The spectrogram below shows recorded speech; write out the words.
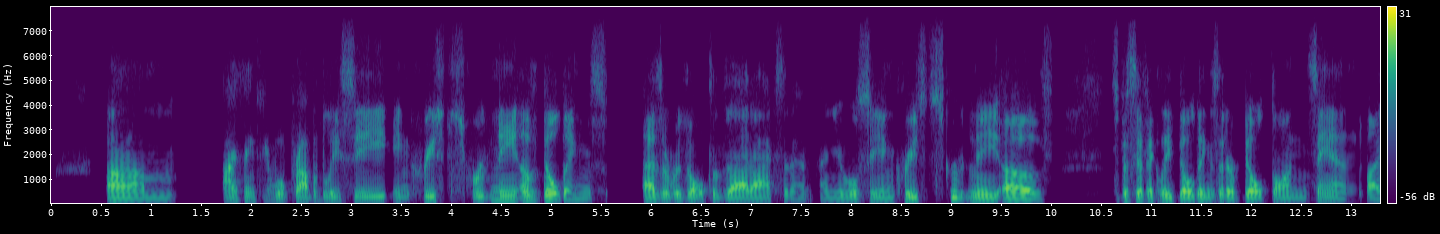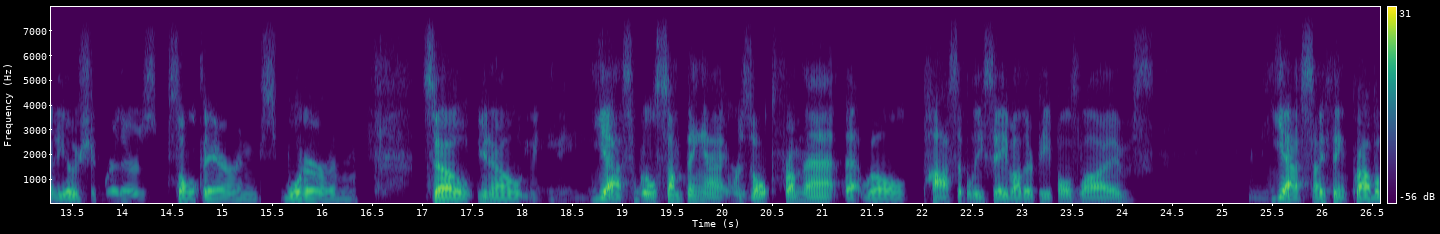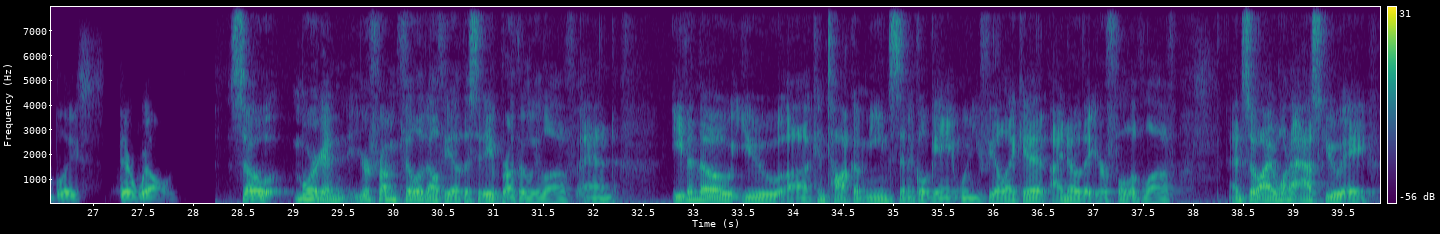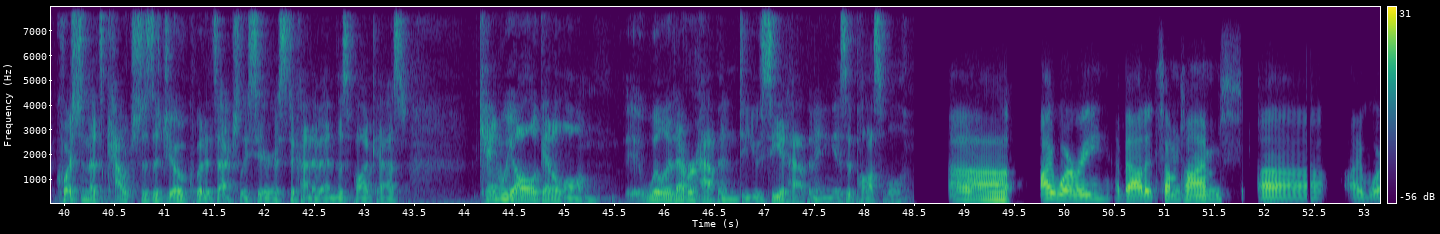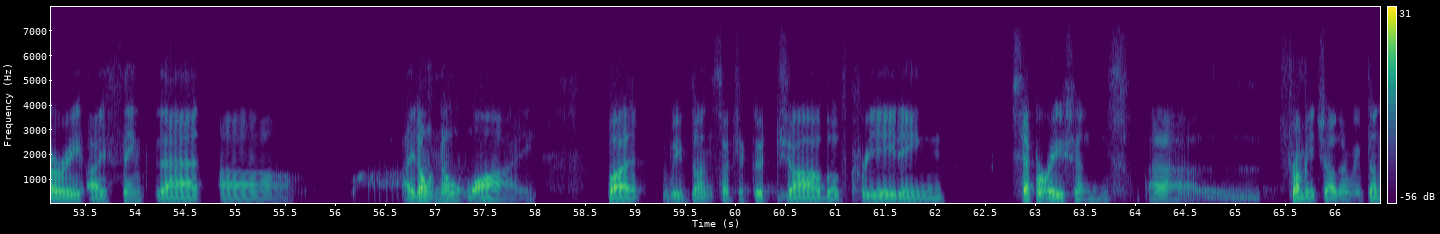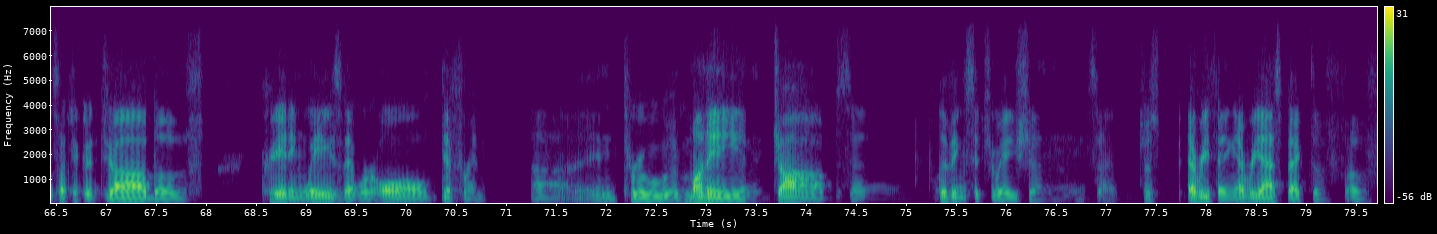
um, I think you will probably see increased scrutiny of buildings as a result of that accident, and you will see increased scrutiny of specifically buildings that are built on sand by the ocean where there's salt air and water and so you know yes, will something result from that that will possibly save other people's lives? Yes, I think probably there will. So, Morgan, you're from Philadelphia, the city of brotherly love, and even though you uh, can talk a mean, cynical game when you feel like it, I know that you're full of love. And so, I want to ask you a question that's couched as a joke, but it's actually serious to kind of end this podcast. Can we all get along? Will it ever happen? Do you see it happening? Is it possible? Uh, I worry about it sometimes. Uh, I worry. I think that uh, I don't know why, but we've done such a good job of creating separations uh, from each other. We've done such a good job of creating ways that we're all different uh, in, through money and jobs and living situations and just everything, every aspect of of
